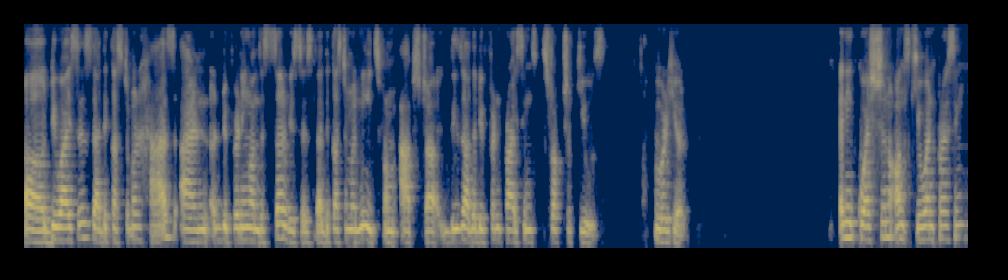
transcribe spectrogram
uh, devices that the customer has and depending on the services that the customer needs from Apstra these are the different pricing structure queues over here. Any question on SKU and pricing?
